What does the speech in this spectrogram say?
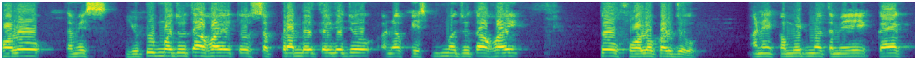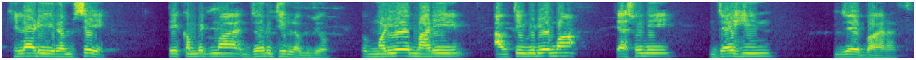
ફોલો તમે યુટ્યુબમાં જોતા હોય તો સબસ્ક્રાઈબ કરી દેજો અને ફેસબુકમાં જોતા હોય તો ફોલો કરજો. અને કમેન્ટમાં તમે કયા ખેલાડી રમશે તે કમેન્ટમાં જરૂરથી લખજો. તો મળીએ મારી આવતી વિડીયોમાં. ત્યાં સુધી જય હિન્દ, જય ભારત.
